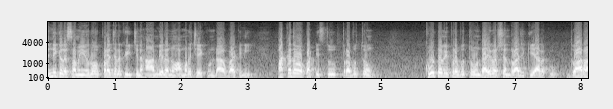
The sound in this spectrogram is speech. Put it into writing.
ఎన్నికల సమయంలో ప్రజలకు ఇచ్చిన హామీలను అమలు చేయకుండా వాటిని పక్కదోవ పట్టిస్తూ ప్రభుత్వం కూటమి ప్రభుత్వం డైవర్షన్ రాజకీయాలకు ద్వారా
